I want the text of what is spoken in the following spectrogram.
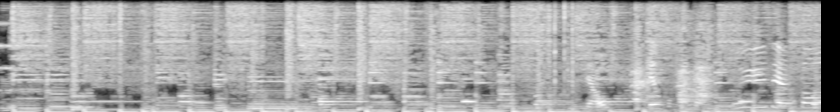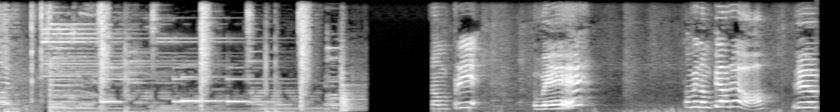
เดี๋ยวเตรียมอุปกรณ์ก่อนอุ้ยเสียงโซนนมเปรี้ยวเวต้องมีนมเปรี้ยวด้วยเหรอ ลืม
